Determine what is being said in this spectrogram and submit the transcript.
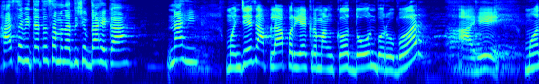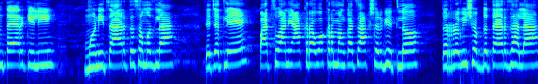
हा सविताचा समानार्थी शब्द आहे का? नाही. म्हणजेच आपला पर्याय क्रमांक दोन बरोबर आहे. म्हण तयार केली. म्हणीचा अर्थ समजला. त्याच्यातले पाचवा आणि अकरावा क्रमांकाचं अक्षर घेतलं तर रवी शब्द तयार झाला.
